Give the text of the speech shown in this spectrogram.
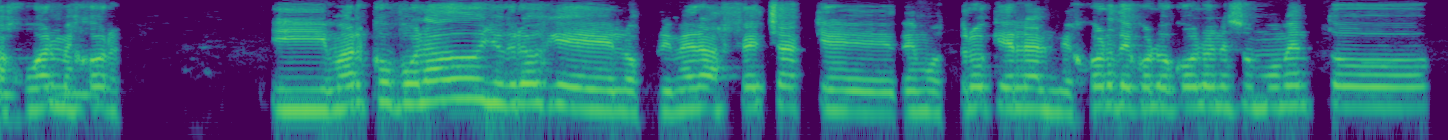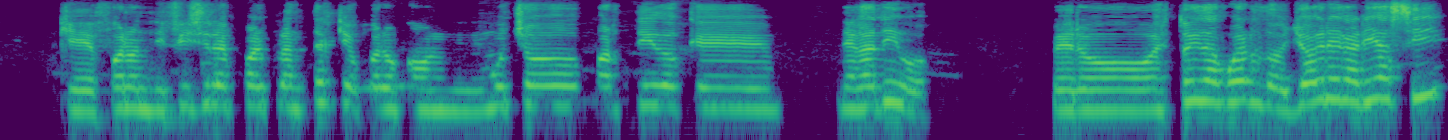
a jugar mejor. Y Marcos Volado, yo creo que las primeras fechas que demostró que era el mejor de Colo Colo en esos momentos que fueron difíciles para el plantel, que fueron con muchos partidos que negativos. Pero estoy de acuerdo. Yo agregaría sí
